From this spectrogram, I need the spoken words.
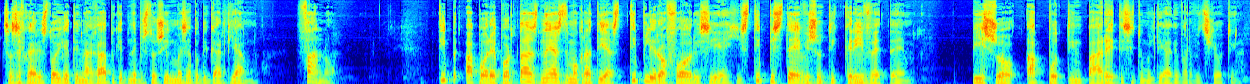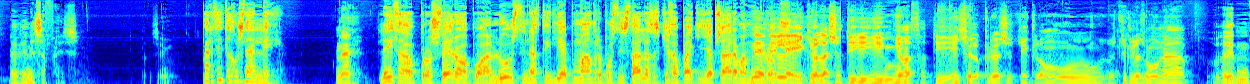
Σας ευχαριστώ για την αγάπη και την εμπιστοσύνη μέσα από την καρδιά μου. Θάνο. Τι, από ρεπορτάζ Νέας Δημοκρατίας, τι πληροφόρηση έχεις, τι πιστεύεις ότι κρύβεται πίσω από την παρέτηση του Μιλτιάδη Βαρβιτσιώτη; Ε, δεν είναι σαφές. Παρατείτε χωρίς να λέει. Ναι. Λέει θα προσφέρω από αλλού στην ναυτιλία που είμαι άνθρωπος της θάλασσας και είχα πάει και για ψάρεμα Ναι, μικρός. δεν λέει κιόλας ότι νιώθω ότι έχει ολοκληρώσει ο κύκλο μου, ο κύκλος μου να. Δεν,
